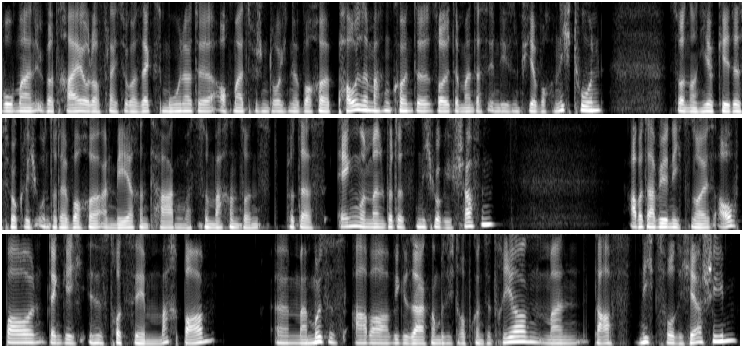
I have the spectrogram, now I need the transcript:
wo man über drei oder vielleicht sogar sechs Monate auch mal zwischendurch eine Woche Pause machen konnte, sollte man das in diesen vier Wochen nicht tun, sondern hier gilt es wirklich unter der Woche an mehreren Tagen was zu machen, sonst wird das eng und man wird es nicht wirklich schaffen. Aber da wir nichts Neues aufbauen, denke ich, ist es trotzdem machbar. Äh, man muss es aber, wie gesagt, man muss sich darauf konzentrieren, man darf nichts vor sich herschieben.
